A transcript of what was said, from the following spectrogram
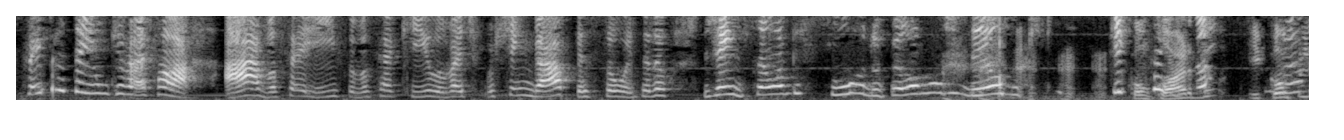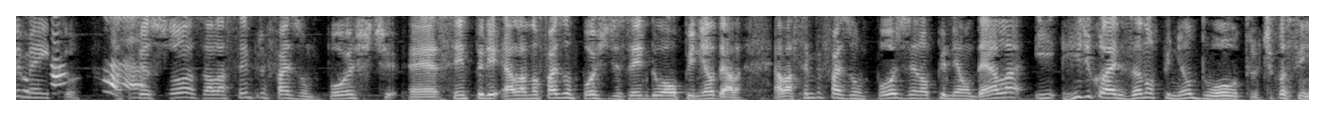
sempre tem um que vai falar, ah, você é isso, você é aquilo, vai, tipo, xingar a pessoa, entendeu? Gente, isso é um absurdo, pelo amor de Deus. O que, que, que que Concordo e complemento. As pessoas, ela sempre faz um post, é, sempre, ela não faz um post dizendo a opinião dela. Ela sempre faz um post dizendo a opinião dela e ridicularizando a opinião do outro. Tipo assim,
